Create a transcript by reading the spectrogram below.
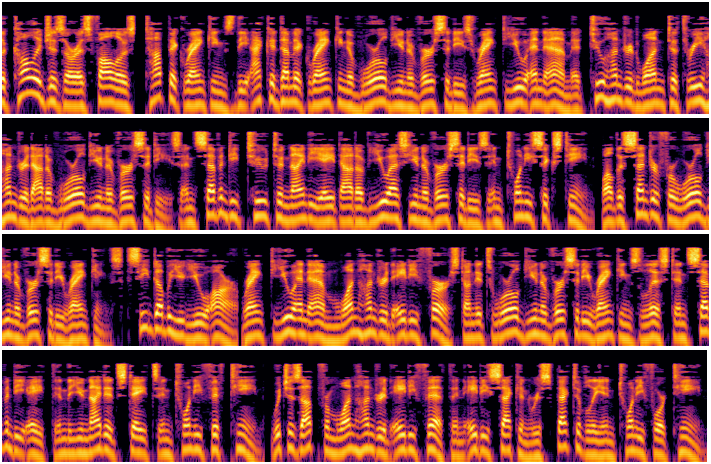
The colleges are as follows. Topic rankings The academic ranking of world universities ranked UNM at 201 to 300 out of world universities and 72 to 98 out of US universities in 2016, while the Center for World University Rankings (CWUR) ranked UNM 181st on its World University Rankings list and 78th in the United States in 2015, which is up from 185th and 82nd respectively in 2014.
